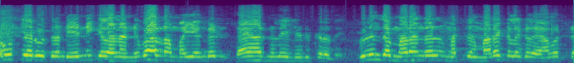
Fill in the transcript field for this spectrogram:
நூற்றி அறுபத்தி ரெண்டு எண்ணிக்கையிலான நிவாரண மையங்கள் தயார் நிலையில் இருக்கிறது. விழுந்த மரங்கள் மற்றும் மரக்கிளைகளை அகற்ற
